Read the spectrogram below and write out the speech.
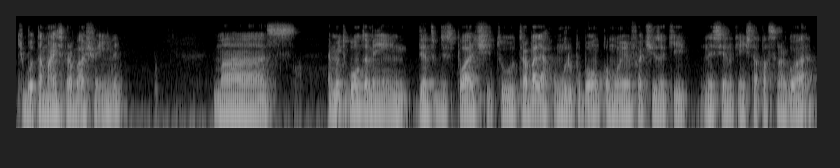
te botar mais para baixo ainda. Mas é muito bom também, dentro do esporte, tu trabalhar com um grupo bom, como eu enfatizo aqui nesse ano que a gente está passando agora.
